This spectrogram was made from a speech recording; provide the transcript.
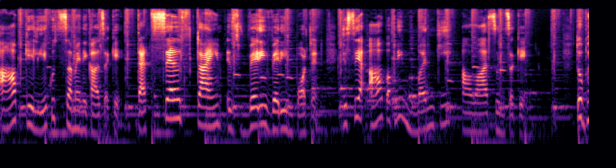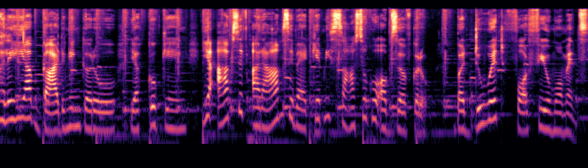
आप के लिए कुछ समय निकाल सके। That self time is very very important जिससे आप अपनी मन की आवाज़ सुन सके। तो भले ही आप गार्डनिंग करो या कुकिंग या आप सिर्फ़ आराम से बैठ के अपनी सांसों को ऑब्ज़र्व करो but do it for few moments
